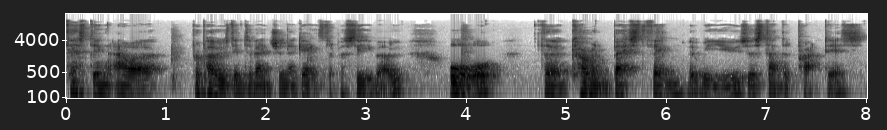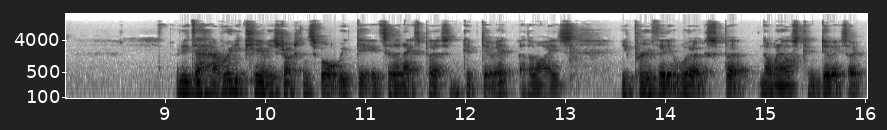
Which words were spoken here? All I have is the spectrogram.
testing our proposed intervention against a placebo or the current best thing that we use as standard practice. We need to have really clear instructions for what we did so the next person could do it. Otherwise, you prove that it works, but no one else can do it, so it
